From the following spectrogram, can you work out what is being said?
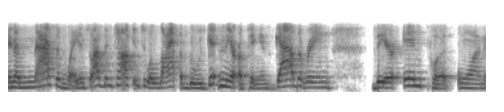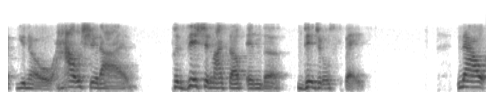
in a massive way. And so I've been talking to a lot of gurus, getting their opinions, gathering their input on, you know, how should I position myself in the digital space. Now,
